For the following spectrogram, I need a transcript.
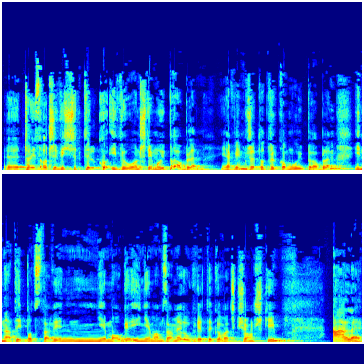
E, to jest oczywiście tylko i wyłącznie mój problem. Ja wiem, że to tylko mój problem i na tej podstawie nie mogę i nie mam zamiaru krytykować książki, ale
